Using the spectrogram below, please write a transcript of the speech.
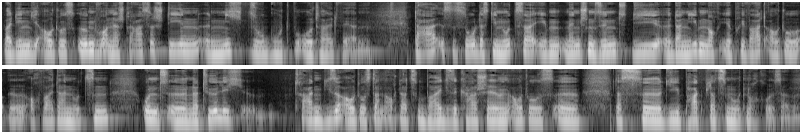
bei denen die Autos irgendwo an der Straße stehen, äh, nicht so gut beurteilt werden. Da ist es so, dass die Nutzer eben Menschen sind, die äh, daneben noch ihr Privatauto auch weiter nutzen und natürlich tragen diese Autos dann auch dazu bei, diese Carsharing-Autos, äh, dass äh, die Parkplatznot noch größer wird.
